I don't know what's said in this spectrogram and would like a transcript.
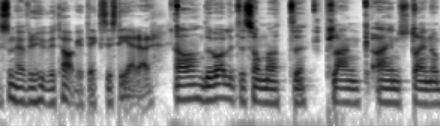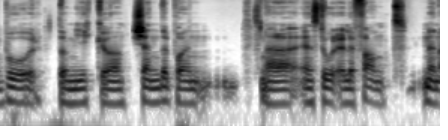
som överhuvudtaget existerar. Ja, det var lite som att eh, Planck, Einstein och Bohr, de gick och kände på en, sån här, en stor elefant, men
